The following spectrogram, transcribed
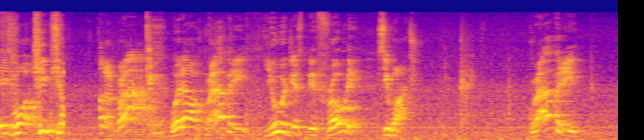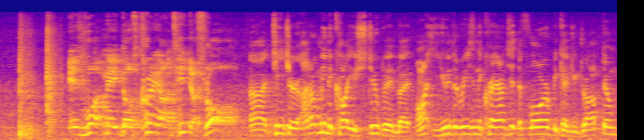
is what keeps you on the ground. Without gravity, you would just be floating. See, watch. Gravity is what made those crayons hit the floor. Uh, teacher, I don't mean to call you stupid, but aren't you the reason the crayons hit the floor because you dropped them?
